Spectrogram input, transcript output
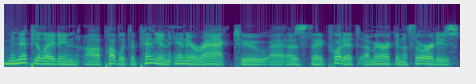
manipulating uh, public opinion in Iraq to, as they put it, American authorities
